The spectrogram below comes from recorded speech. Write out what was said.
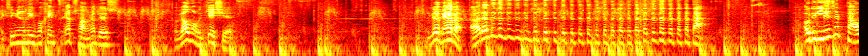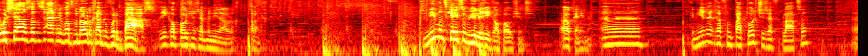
Ik zie hier in ieder geval geen traps hangen, dus... Maar wel nog een kistje. Die wil ik hebben. Oh, die lizard power cells, dat is eigenlijk wat we nodig hebben voor de baas. Recall potions hebben we niet nodig. Ga weg. niemand geeft om jullie recall potions. Oké, nou. Uh, ik kan hier even een paar tortjes even plaatsen. Uh,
